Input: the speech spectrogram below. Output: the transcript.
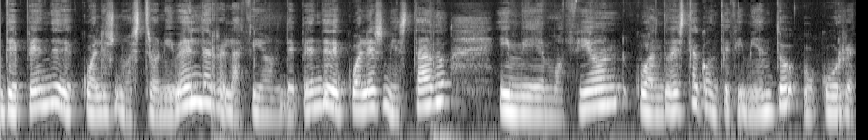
depende de cuál es nuestro nivel de relación, depende de cuál es mi estado y mi emoción cuando este acontecimiento ocurre.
